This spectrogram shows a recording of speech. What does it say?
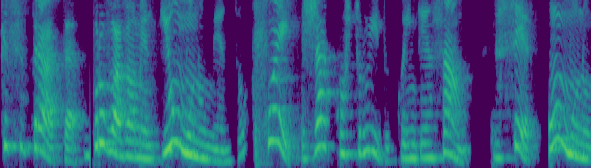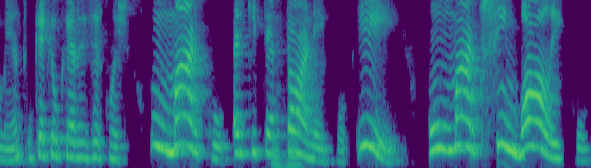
que se trata provavelmente de um monumento que foi já construído com a intenção de ser um monumento. O que é que eu quero dizer com isto? Um marco arquitetónico uhum. e um marco simbólico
